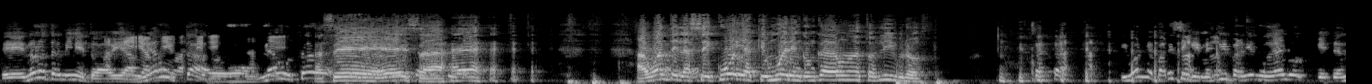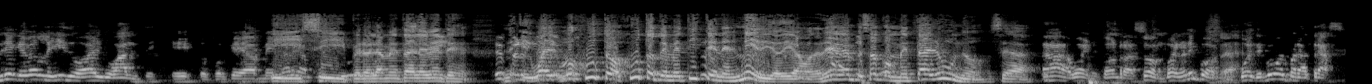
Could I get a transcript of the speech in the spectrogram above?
Eh, no lo terminé todavía. Así, me ha amigo, gustado. así, me ha gustado. Así, esa. Aguante las secuoyas que mueren con cada uno de estos libros. Igual me parece que me estoy perdiendo de algo que tendría que haber leído algo antes que esto, porque a- Y sí, pero lamentablemente. Sí. Igual, vos justo, justo te metiste en el medio, digamos. Tendrías que haber empezado con Metal 1. O sea. Ah, bueno, con razón. Bueno, no importa. Pues, después voy para atrás.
